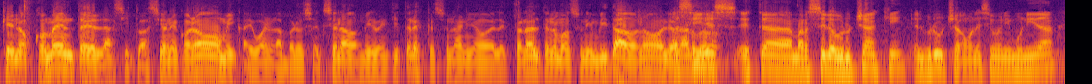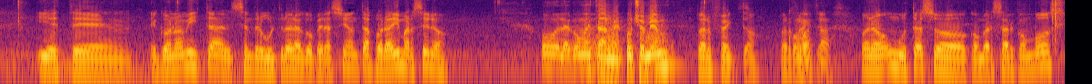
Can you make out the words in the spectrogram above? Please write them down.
que nos comente la situación económica y bueno, la proyección a 2023, que es un año electoral. Tenemos un invitado, ¿no, Leonardo? Así es, está Marcelo Bruchansky, el Brucha, como le decimos en Inmunidad, y este economista del Centro Cultural de la Cooperación. ¿Estás por ahí, Marcelo? Hola, ¿cómo están? ¿Me escuchan bien? Perfecto, perfecto. ¿Cómo estás? Bueno, un gustazo conversar con vos.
